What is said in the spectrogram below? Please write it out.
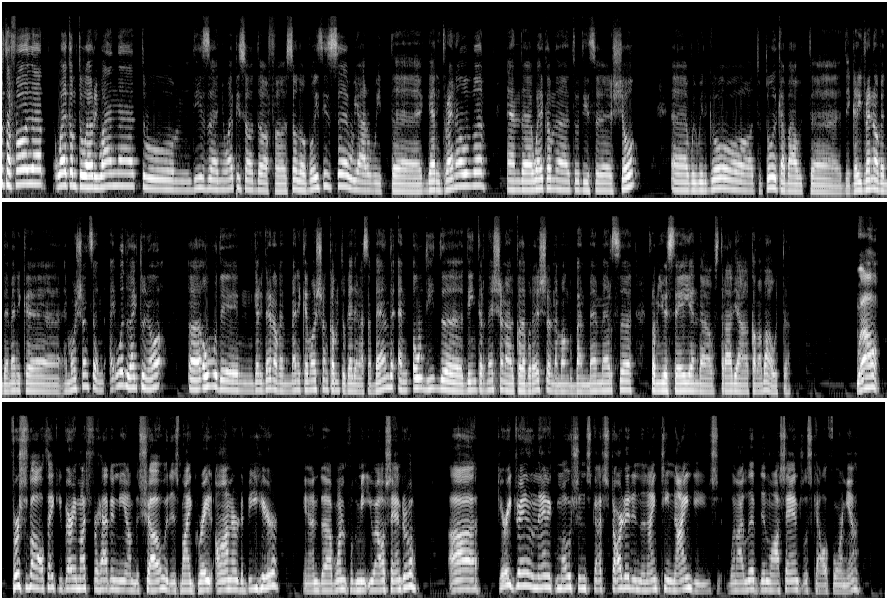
First of all, uh, welcome to everyone uh, to um, this uh, new episode of uh, Solo Voices. Uh, we are with uh, Gary Dranow, and welcome to this show. we will go to talk about the Gary Dranow and the manic emotions, and I would like to know uh, how um, Gary Dranow and Manic Emotion come together as a band, and how did uh, the international collaboration among band members uh, from USA and Australia come about? Well, first of all, thank you very much for having me on the show. It is my great honor to be here, and uh, wonderful to meet you, Alessandro. Gary Dranow and the Manic Emotions got started in the 1990s when I lived in Los Angeles, California.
